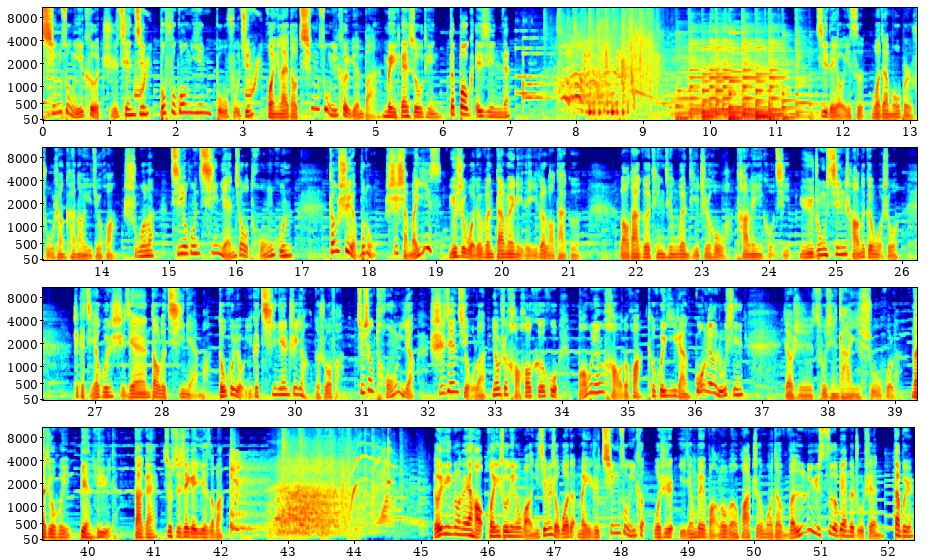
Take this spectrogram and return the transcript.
轻松一刻值千金，不负光阴不负君。欢迎来到轻松一刻原版，每天收听的包开心呢。记得有一次，我在某本书上看到一句话，说了结婚七年叫同婚，当时也不懂是什么意思，于是我就问单位里的一个老大哥。老大哥听清问题之后啊，叹了一口气，语重心长地跟我说。这个结婚时间到了七年嘛，都会有一个七年之痒的说法，就像铜一样，时间久了，要是好好呵护、保养好的话，它会依然光亮如新；要是粗心大意、疏忽了，那就会变绿的。大概就是这个意思吧。各位听众，大家好，欢迎收听由网易新闻首播的《每日轻松一刻》，我是已经被网络文化折磨的闻绿色变的主持人大波。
